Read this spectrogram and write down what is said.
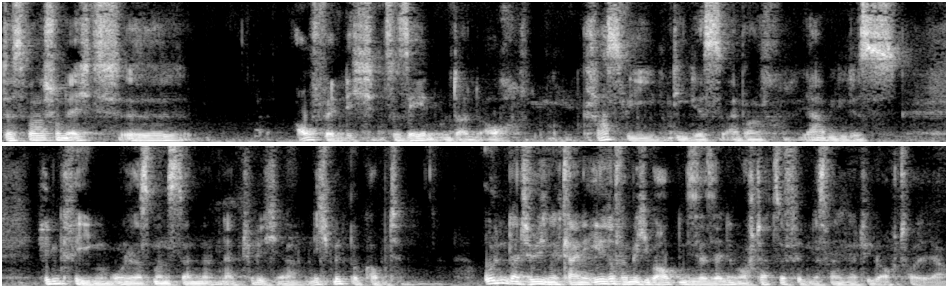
das war schon echt äh, aufwendig zu sehen und dann auch krass, wie die das einfach, ja, wie die das hinkriegen, ohne dass man es dann natürlich ja nicht mitbekommt. Und natürlich eine kleine Ehre für mich, überhaupt in dieser Sendung auch stattzufinden. Das fand ich natürlich auch toll, ja.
